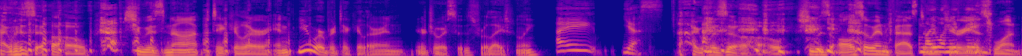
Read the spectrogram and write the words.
I was a hoe. She was not particular, and you were particular in your choices relationally. I yes, I was a hoe. She was also in Fast and Like, the Furious one.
